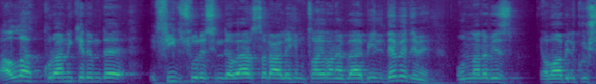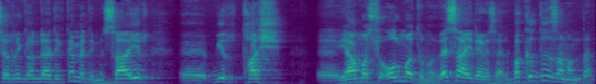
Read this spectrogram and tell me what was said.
Allah Kur'an-ı Kerim'de Fil suresinde ve ersel aleyhim tayran ebabil demedi mi? Onlara biz ebabil kuşlarını gönderdik demedi mi? Sair e, bir taş e, yağması olmadı mı? Vesaire vesaire. Bakıldığı zaman da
